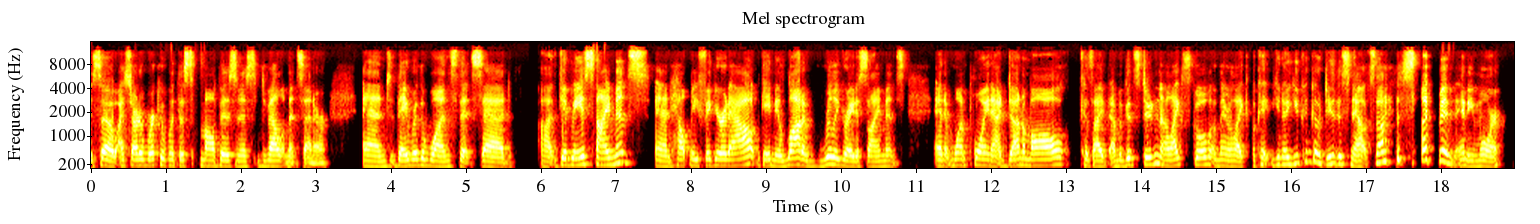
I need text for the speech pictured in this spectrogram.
so I started working with the Small Business Development Center, and they were the ones that said, uh, give me assignments and help me figure it out. Gave me a lot of really great assignments. And at one point, I'd done them all because I'm a good student. I like school. And they were like, okay, you know, you can go do this now. It's not an assignment anymore.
